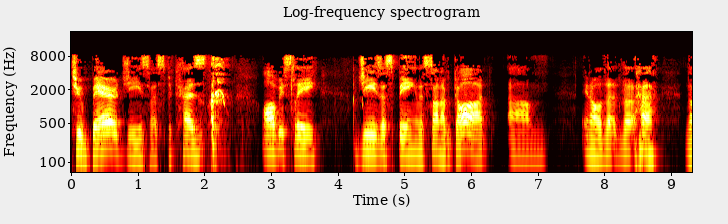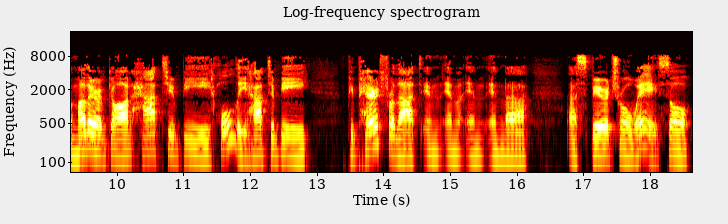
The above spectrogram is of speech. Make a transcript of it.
to bear Jesus, because obviously Jesus being the Son of God, um, you know, the, the, the mother of God had to be holy, had to be prepared for that in, in, in, in a, a spiritual way. So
